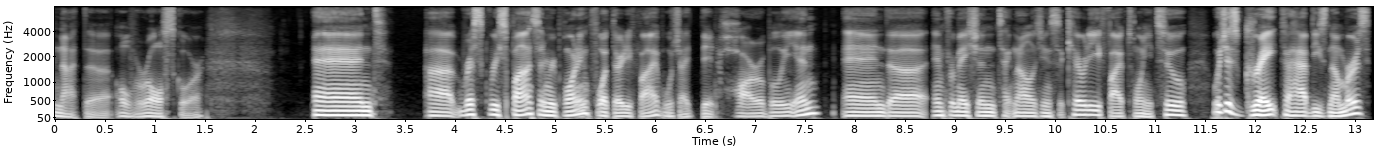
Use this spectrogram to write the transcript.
not the overall score. And uh, risk response and reporting 435 which i did horribly in and uh, information technology and security 522 which is great to have these numbers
